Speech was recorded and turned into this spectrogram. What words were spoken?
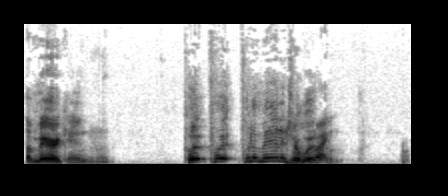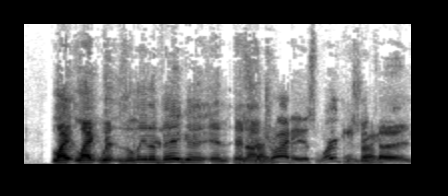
American. Mhm. Put put put a manager with Right. them. Like like with Zelina Vega and, and That's right. Andrade, it's working That's right. because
